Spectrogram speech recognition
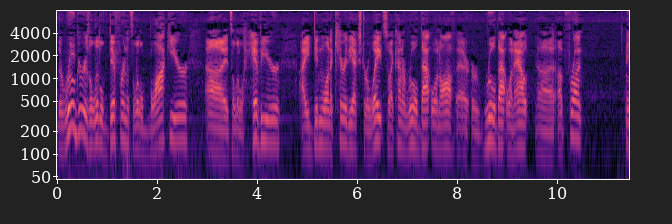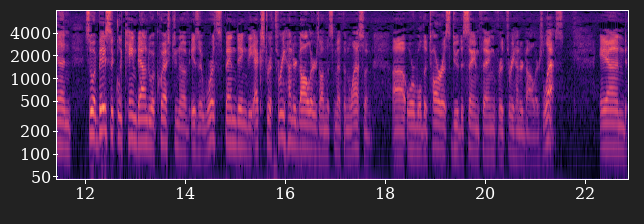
The Ruger is a little different. It's a little blockier. Uh, it's a little heavier. I didn't want to carry the extra weight, so I kind of ruled that one off uh, or ruled that one out uh, up front. And so it basically came down to a question of is it worth spending the extra $300 on the Smith & Wesson uh, or will the Taurus do the same thing for $300 less? And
